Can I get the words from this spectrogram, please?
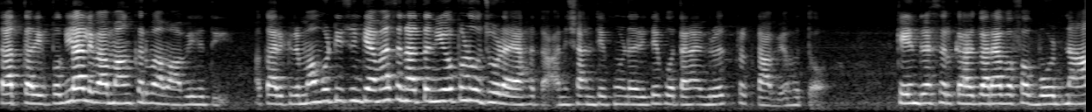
તાત્કાલિક પગલાં લેવા માંગ કરવામાં આવી હતી. આ કાર્યક્રમમાં મોટી સંખ્યામાં સનાતનીઓ પણ જોડાયા હતા અને શાંતિપૂર્ણ રીતે પોતાના વિરોધ પ્રગટાવ્યો હતો. કેન્દ્ર સરકાર દ્વારા વફા બોર્ડના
